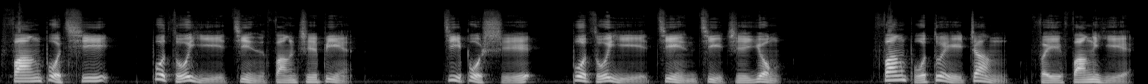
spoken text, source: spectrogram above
方不期，不足以尽方之变；既不实，不足以尽剂之用。方不对症，非方也；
